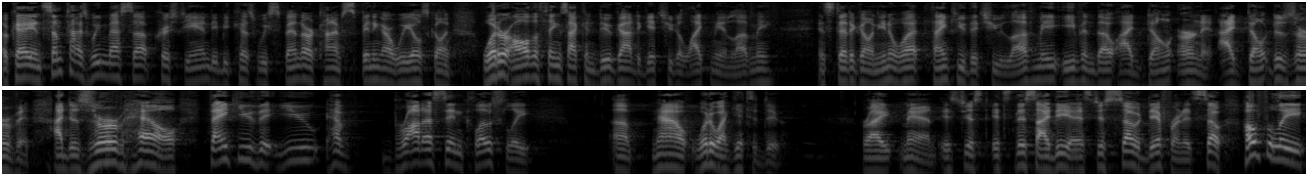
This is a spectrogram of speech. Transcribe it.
Okay, and sometimes we mess up Christianity because we spend our time spinning our wheels going, What are all the things I can do, God, to get you to like me and love me? Instead of going, You know what? Thank you that you love me, even though I don't earn it. I don't deserve it. I deserve hell. Thank you that you have brought us in closely. Um, now, what do I get to do? Right, man, it's just, it's this idea. It's just so different. It's so, hopefully,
